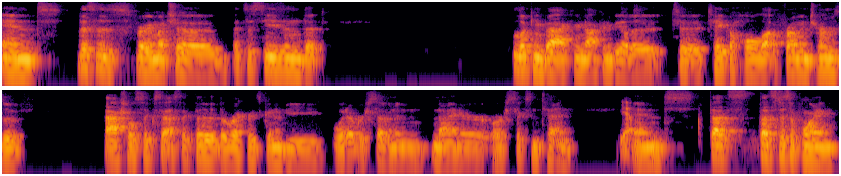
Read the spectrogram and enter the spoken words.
and this is very much a it's a season that looking back you're not going to be able to to take a whole lot from in terms of actual success. Like the the record's going to be whatever seven and nine or or six and ten. Yeah. And that's that's disappointing.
